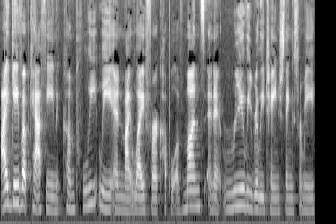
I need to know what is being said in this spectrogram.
I gave up caffeine completely in my life for a couple of months, and it really, really changed things for me.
